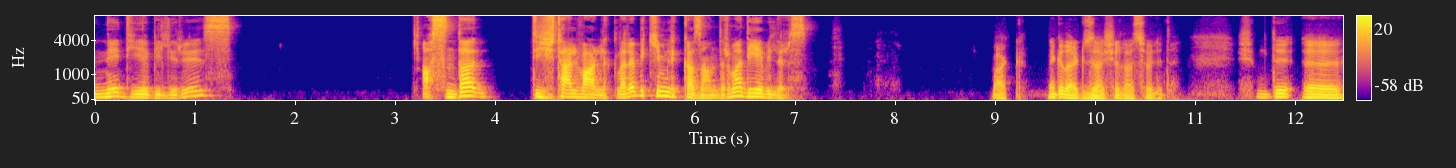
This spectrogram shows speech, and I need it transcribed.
ne diyebiliriz? Aslında dijital varlıklara bir kimlik kazandırma diyebiliriz. Bak ne kadar güzel şeyler söyledi. Şimdi e,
